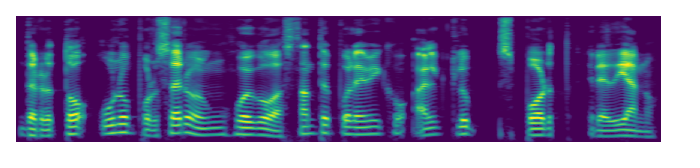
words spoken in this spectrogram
derrotó 1 por 0 en un juego bastante polémico al Club Sport Herediano.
